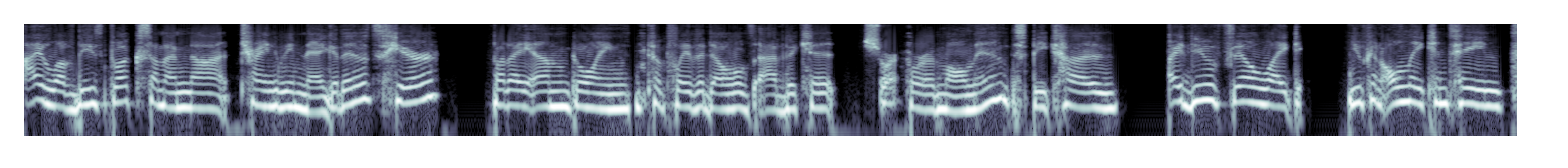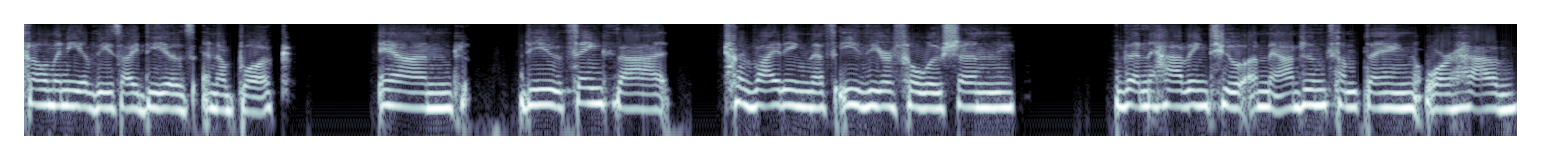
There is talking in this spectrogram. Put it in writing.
I love these books and I'm not trying to be negative here, but I am going to play the devil's advocate sure. for a moment because I do feel like you can only contain so many of these ideas in a book. And do you think that providing this easier solution than having to imagine something or have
